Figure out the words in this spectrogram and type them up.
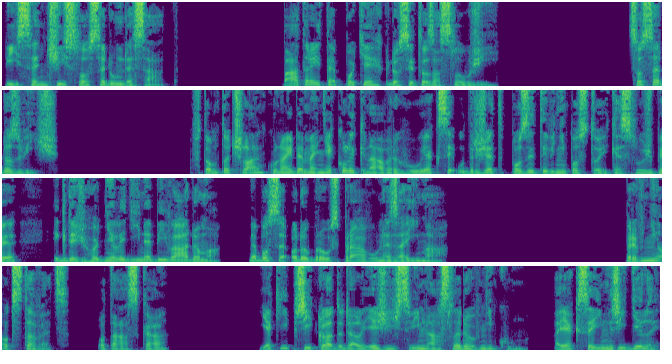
Píseň číslo 70 Pátrejte po těch, kdo si to zaslouží. Co se dozvíš? V tomto článku najdeme několik návrhů, jak si udržet pozitivní postoj ke službě, i když hodně lidí nebývá doma, nebo se o dobrou zprávu nezajímá. První odstavec. Otázka. Jaký příklad dal Ježíš svým následovníkům a jak se jim řídili?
